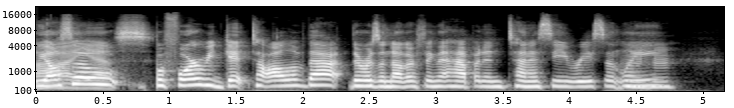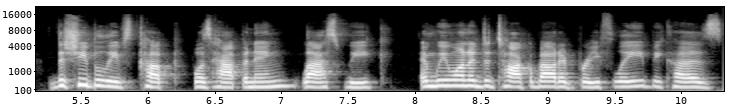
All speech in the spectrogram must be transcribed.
We Ah, also, yes. before we get to all of that, there was another thing that happened in Tennessee recently. Mhm. The She Believes Cup was happening last week, and we wanted to talk about it briefly because,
